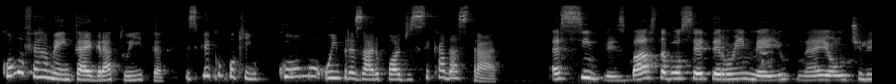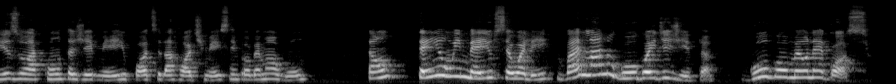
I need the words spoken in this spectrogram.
Como a ferramenta é gratuita, explica um pouquinho como o empresário pode se cadastrar. É simples, basta você ter um e-mail, né? Eu utilizo a conta Gmail, pode ser da Hotmail sem problema algum. Então, tenha um e-mail seu ali, vai lá no Google e digita Google Meu Negócio,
